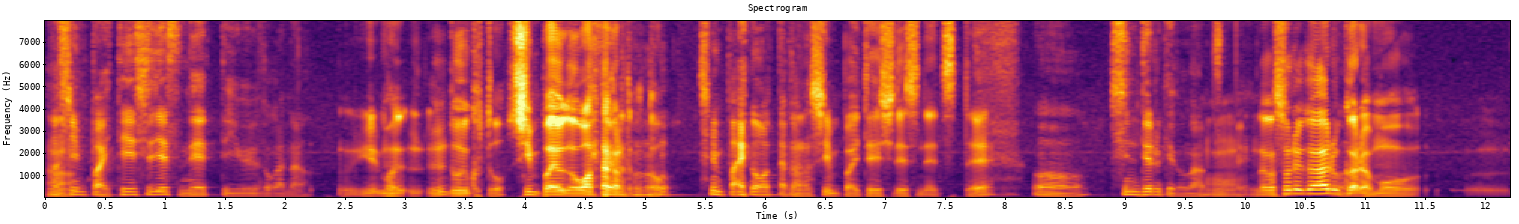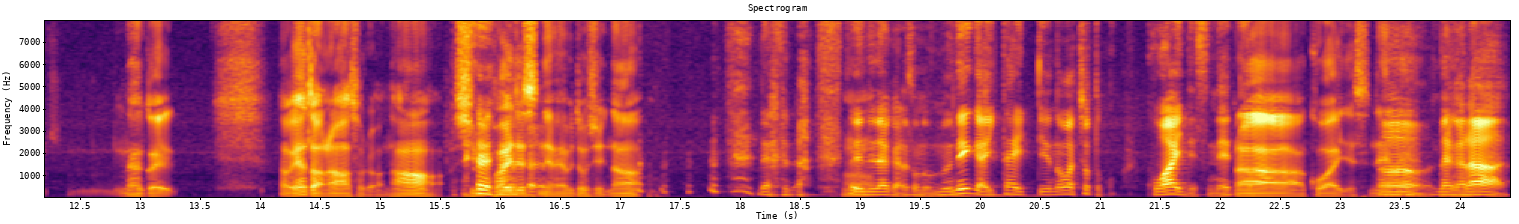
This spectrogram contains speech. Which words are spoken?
あうん。心肺停止ですねっていうのかなまあ、えどういうこと？心配が終わったからってこと？心配が終わったから。あ心肺停止ですねっつって、うん、死んでるけどなっつうん、って、だからそれがあるからもう、なんかなんかやだなそれはな。心配ですね。やめてほしいな。だからそれでだからその胸が痛いっていうのはちょっと怖いですねああ怖いですね、うん、だから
